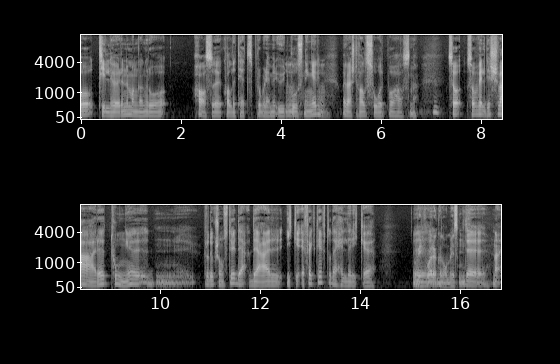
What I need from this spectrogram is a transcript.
og tilhørende mange ganger òg hasekvalitetsproblemer, utposninger, mm. mm. og i verste fall sår på hasene. Mm. Så, så, veldig svære, tunge mm, produksjonsdyr, det, det, er ikke effektivt, og det er heller ikke Det vil ikke være økonomisk? Det, nei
